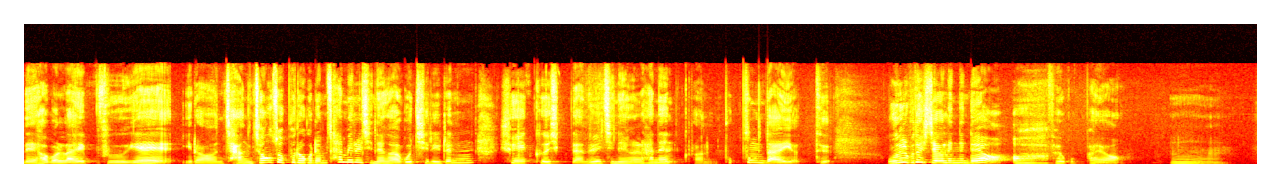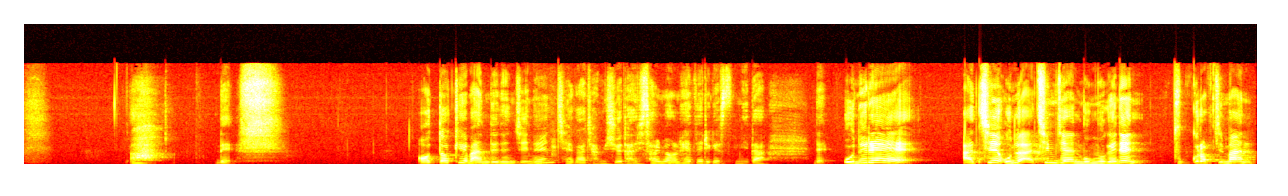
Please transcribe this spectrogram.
네, 허벌라이프의 이런 장 청소 프로그램 3일을 진행하고 7일은 쉐이크 식단을 진행을 하는 그런 폭풍 다이어트. 오늘부터 시작을 했는데요. 아, 배고파요. 음. 아, 네. 어떻게 만드는지는 제가 잠시 후에 다시 설명을 해드리겠습니다. 네, 오늘의 아침 오늘 아침 잰 몸무게는 부끄럽지만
